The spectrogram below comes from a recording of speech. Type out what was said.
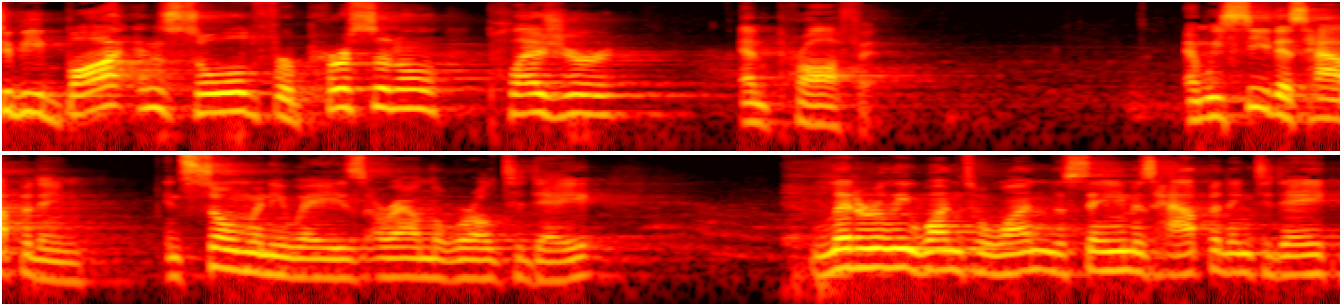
to be bought and sold for personal pleasure and profit. And we see this happening in so many ways around the world today literally one to one. The same is happening today.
